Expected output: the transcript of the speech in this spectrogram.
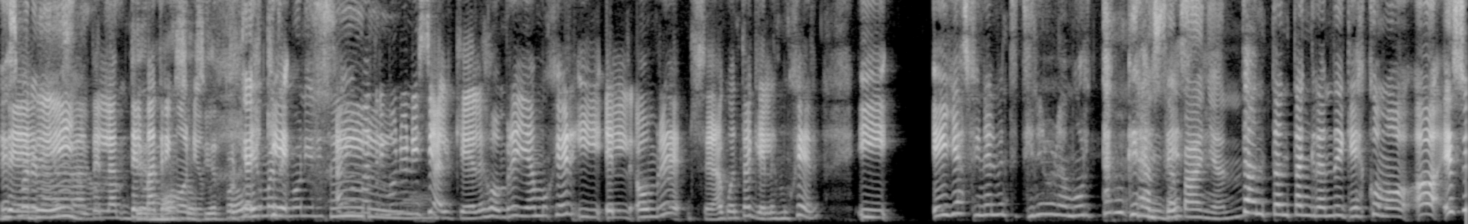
Es de, de ellos. de la- del hermoso, matrimonio. ¿cierto? Porque hay un que matrimonio inicial. Hay un Sí. matrimonio inicial, que él es hombre y ella es mujer, y el hombre se da cuenta que él es mujer, y ellas finalmente tienen un amor tan Y se grande, apañan. tan, tan, tan grande, que es como, ah, eso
